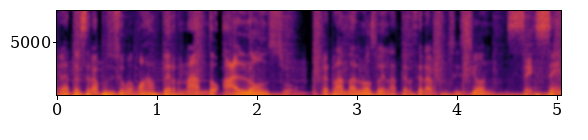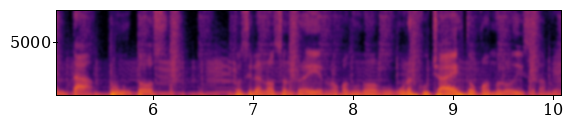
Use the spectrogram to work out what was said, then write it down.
En la tercera posición vemos a Fernando Alonso. Fernando Alonso en la tercera posición, 60 puntos. Imposible no sonreír, ¿no? Cuando uno, escucha esto, cuando lo dice también.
